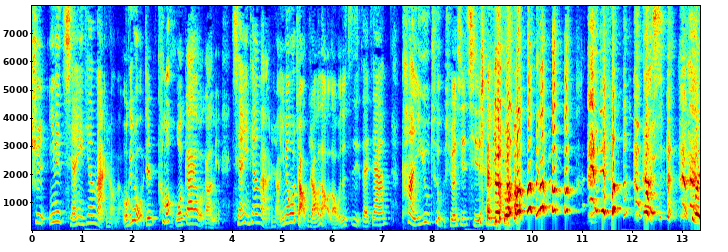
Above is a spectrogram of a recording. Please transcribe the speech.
是因为前一天晚上吧，我跟你说我这他妈活该，我告诉你，前一天晚上，因为我找不着姥姥，我就自己在家看 YouTube 学习骑山地车，我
